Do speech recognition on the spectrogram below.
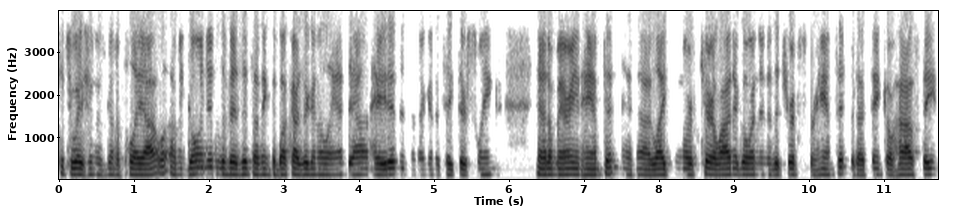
situation is going to play out. I mean, going into the visits, I think the Buckeyes are going to land Dallan Hayden, and then they're going to take their swings at Omarion Hampton. And I like North Carolina going into the trips for Hampton, but I think Ohio State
